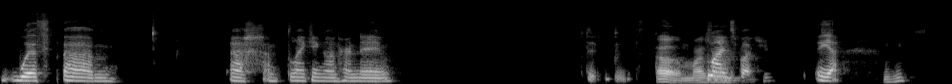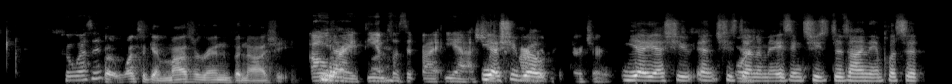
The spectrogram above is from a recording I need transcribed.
with, um, uh, I'm blanking on her name. Oh, Mahzarin Blind spot. Yeah, who was it So once again, Mahzarin Banaji. oh Yeah. right the implicit bias yeah Yeah, she Harvard wrote- researcher Yeah, yeah, she and she's Or- done amazing. She's designed the implicit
